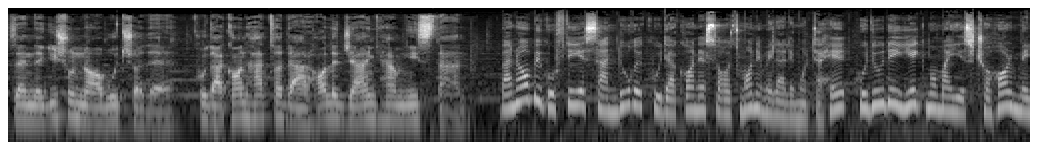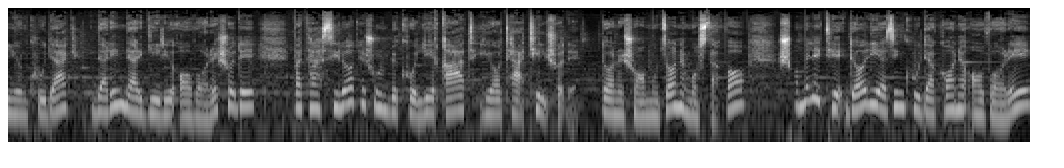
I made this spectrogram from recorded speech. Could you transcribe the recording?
زندگیشون نابود شده. کودکان حتی در حال جنگ هم نیستند بنا به گفته صندوق کودکان سازمان ملل متحد حدود یک ممیز چهار میلیون کودک در این درگیری آواره شده و تحصیلاتشون به کلی قطع یا تعطیل شده. دانش آموزان مصطفی شامل تعدادی از این کودکان آواره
